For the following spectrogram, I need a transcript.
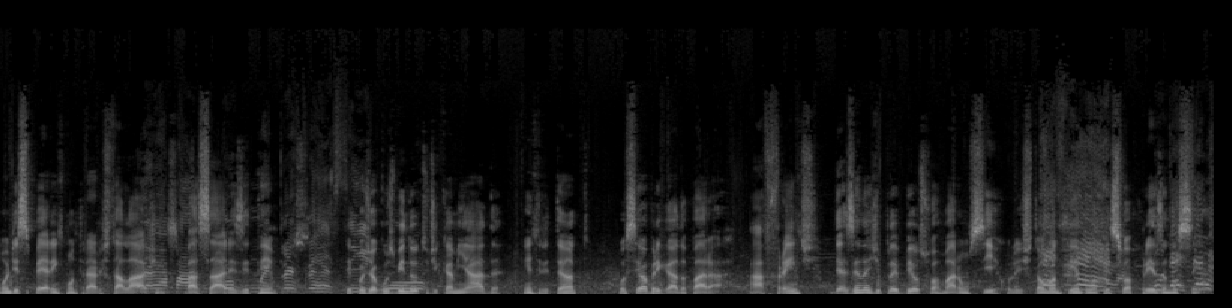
onde espera encontrar estalagens, bazares e templos. Depois de alguns minutos de caminhada, entretanto, você é obrigado a parar. À frente, dezenas de plebeus formaram um círculo e estão mantendo uma pessoa presa no centro.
